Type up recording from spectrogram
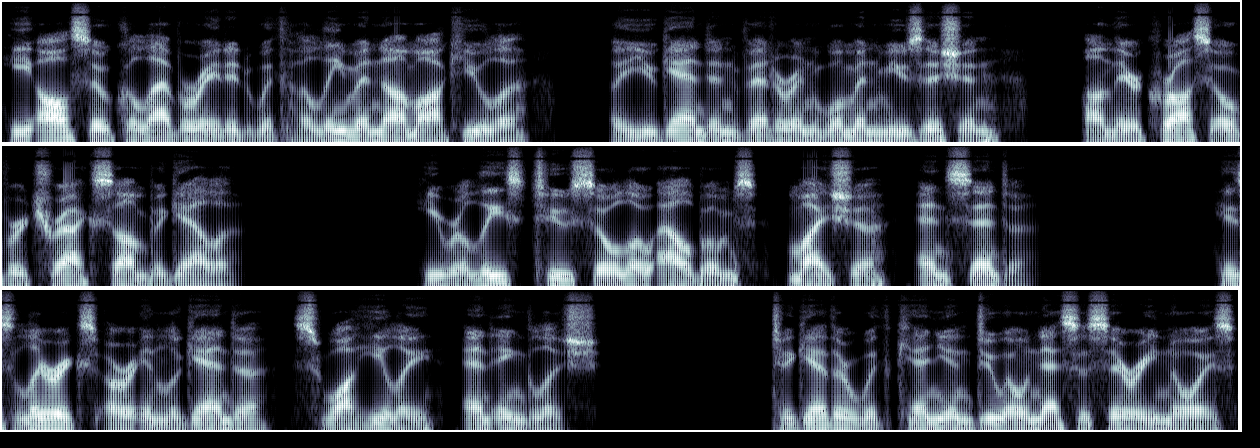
He also collaborated with Halima Namakula, a Ugandan veteran woman musician, on their crossover track Sambagala. He released two solo albums, Maisha and Senta. His lyrics are in Luganda, Swahili, and English. Together with Kenyan duo Necessary Noise,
